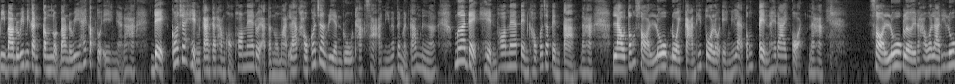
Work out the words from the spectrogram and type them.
มี boundary มีการกำหนด boundary ให้กับตัวเองเนี่ยนะคะ เด็กก็จะเห็นการกระทำของพ่อแม่โดยอัตโนมัติ แล้วเขาก็จะเรียนรู้ทักษะอันนี้มันเป็นเหมือนกล้ามเนื้อ เมื่อเด็กเห็นพ่อแม่เป็นเขาก็จะเป็นตามนะคะ เราต้องสอนลูกโดยการที่ตัวเราเองนี่แหละต้องเป็นให้ได้ก่อนนะคะ สอนลูกเลยนะคะ เวลาที่ลูก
